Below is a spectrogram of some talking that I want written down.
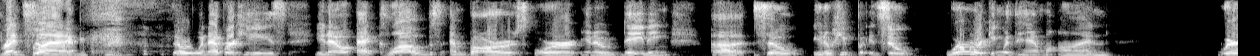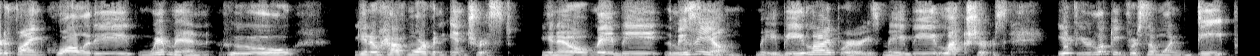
Red So- flag. So whenever he's, you know, at clubs and bars or, you know, dating, uh, so, you know, he, but- so we're working with him on where to find quality women who, you know, have more of an interest. You know, maybe the museum, maybe libraries, maybe lectures. If you're looking for someone deep,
